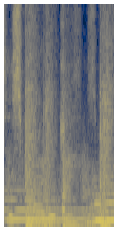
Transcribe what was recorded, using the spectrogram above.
Jesus Prodigy.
